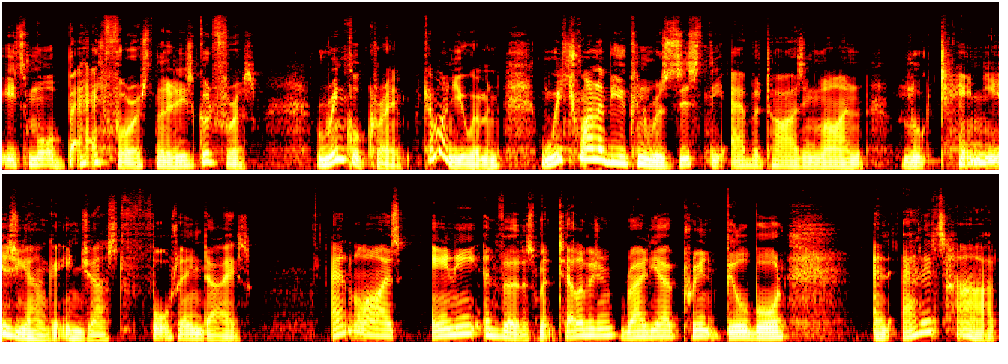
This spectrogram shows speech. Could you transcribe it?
it's more bad for us than it is good for us. Wrinkle cream. Come on, you women. Which one of you can resist the advertising line, look 10 years younger in just 14 days? Analyse any advertisement, television, radio, print, billboard, and at its heart,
